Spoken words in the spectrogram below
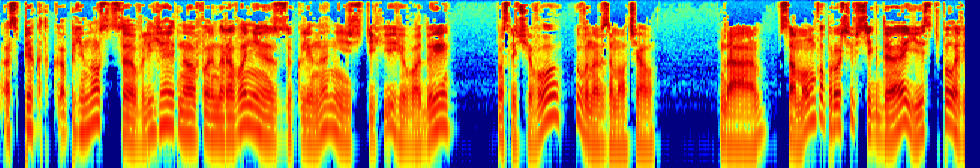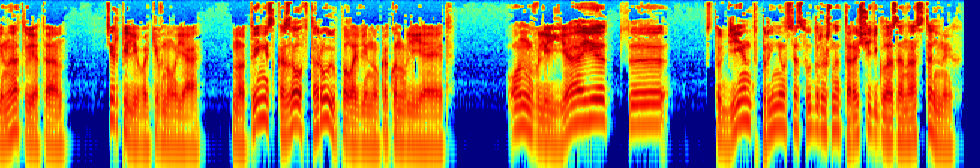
«Аспект копьеносца влияет на формирование заклинаний стихии воды...» После чего вновь замолчал. «Да, в самом вопросе всегда есть половина ответа», — терпеливо кивнул я. Но ты не сказал вторую половину, как он влияет. Он влияет... Э... Студент принялся судорожно таращить глаза на остальных,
